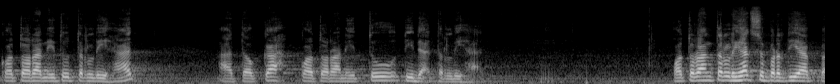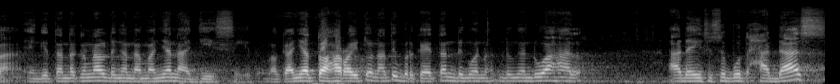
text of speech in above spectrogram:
kotoran itu terlihat ataukah kotoran itu tidak terlihat. Kotoran terlihat seperti apa? Yang kita kenal dengan namanya najis gitu. Makanya tahara itu nanti berkaitan dengan dengan dua hal. Ada yang disebut hadas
